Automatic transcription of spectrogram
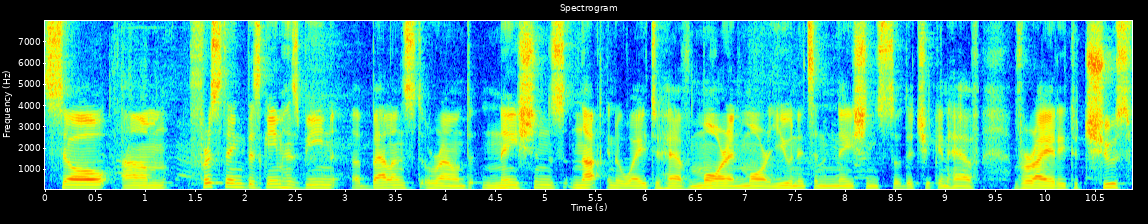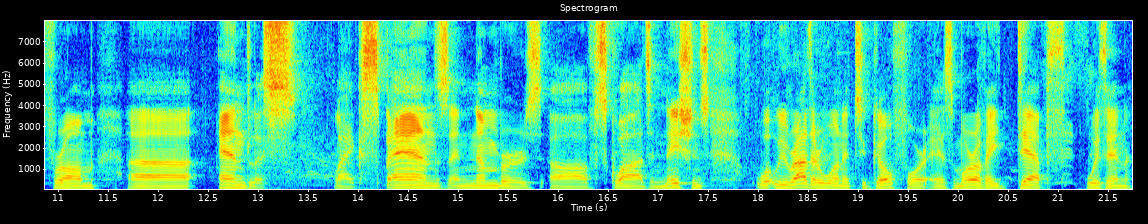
So, um, first thing, this game has been uh, balanced around nations, not in a way to have more and more units and nations so that you can have variety to choose from, uh, endless, like spans and numbers of squads and nations. What we rather wanted to go for is more of a depth within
